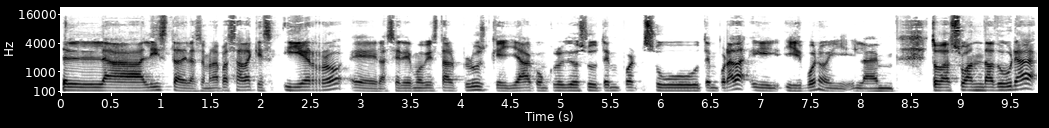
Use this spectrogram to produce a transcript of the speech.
de la, lista de la semana pasada, que es Hierro, eh, la serie Movistar Plus, que ya ha concluido su, su temporada y, y, bueno, y la, toda su andadura.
